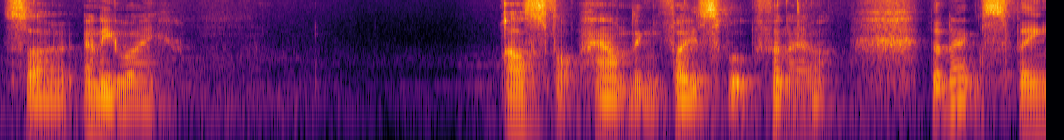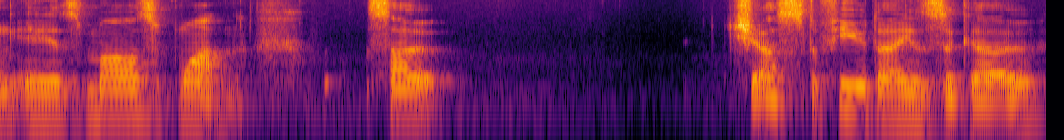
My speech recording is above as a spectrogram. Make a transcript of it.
so, anyway, I'll stop hounding Facebook for now. The next thing is Mars One. So, just a few days ago,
